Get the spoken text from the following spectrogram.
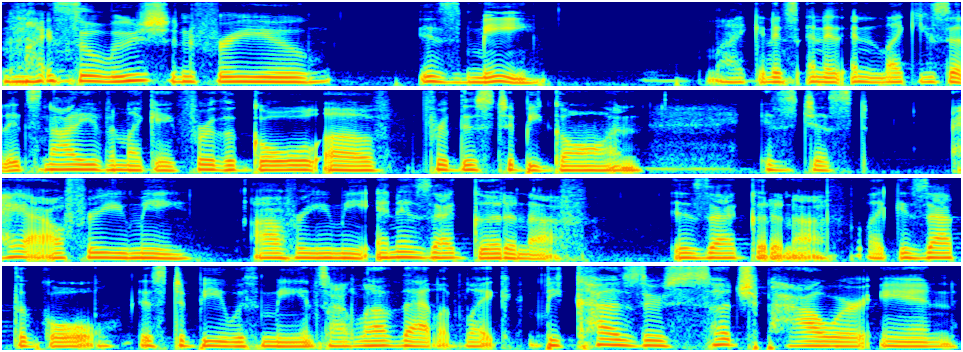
my solution for you is me. Like and it's and it, and like you said, it's not even like a for the goal of for this to be gone. It's just, hey, I offer you me. I offer you me. And is that good enough? Is that good enough? Like, is that the goal? Is to be with me? And so I love that. Like, because there's such power in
